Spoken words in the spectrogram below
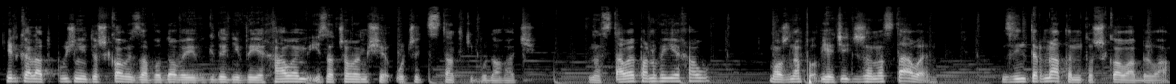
Kilka lat później do szkoły zawodowej w Gdyni wyjechałem i zacząłem się uczyć statki budować. Na stałe pan wyjechał? Można powiedzieć, że na stałe. Z internatem to szkoła była.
